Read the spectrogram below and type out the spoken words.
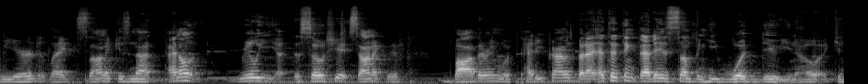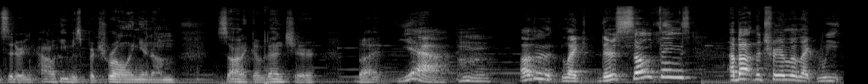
weird. Like Sonic is not. I don't really associate Sonic with bothering with petty crimes, but I, I think that is something he would do. You know, considering how he was patrolling in um Sonic Adventure. But yeah, mm, other like there's some things about the trailer like we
